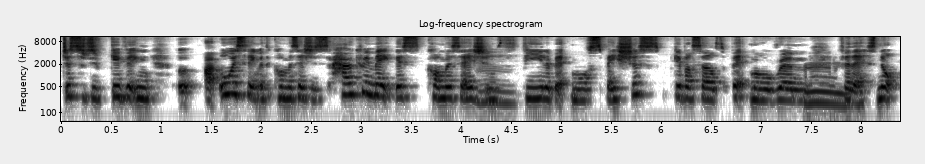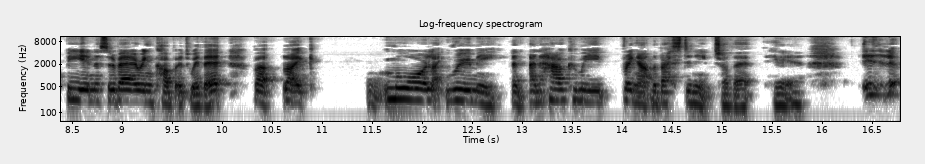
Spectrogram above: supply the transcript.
just sort of giving i always think with the conversations how can we make this conversation mm. feel a bit more spacious give ourselves a bit more room mm. for this not be in a sort of airing cupboard with it but like more like roomy and, and how can we bring out the best in each other here it,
